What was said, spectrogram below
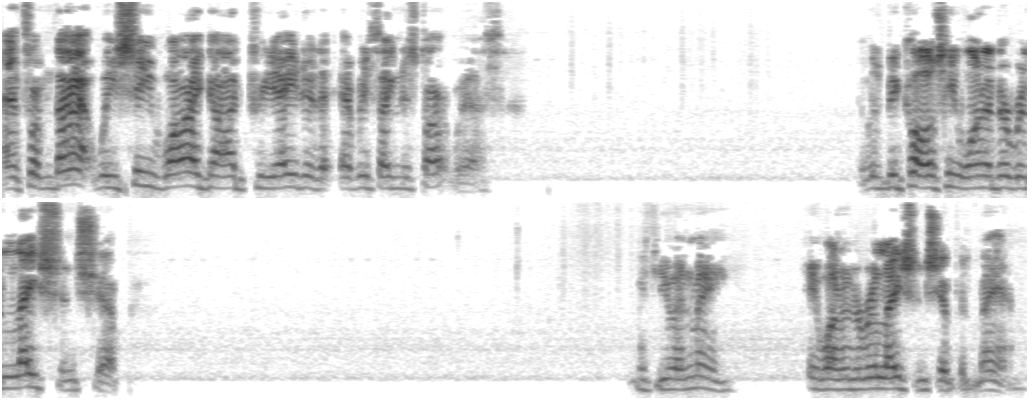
And from that, we see why God created everything to start with. It was because He wanted a relationship with you and me. He wanted a relationship with man.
